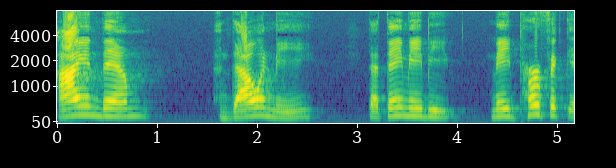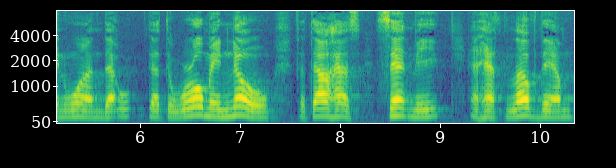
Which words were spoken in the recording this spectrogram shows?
I and them, and thou and me, that they may be made perfect in one, that, that the world may know that thou hast sent me and hast loved them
